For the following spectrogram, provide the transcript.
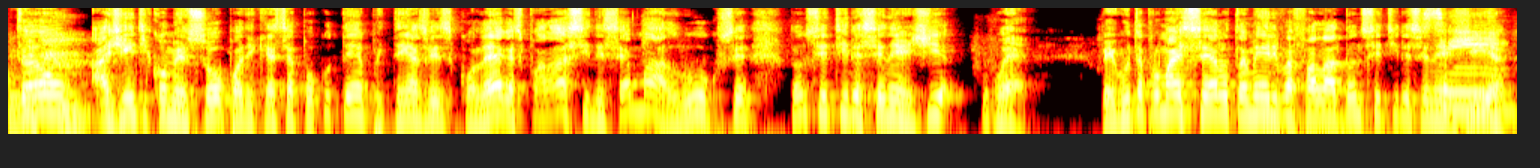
Então, a gente começou o podcast há pouco tempo. E tem, às vezes, colegas que falam assim, você é maluco, você... de onde você tira essa energia? Ué, pergunta pro Marcelo também, ele vai falar de onde você tira essa energia. Sim.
